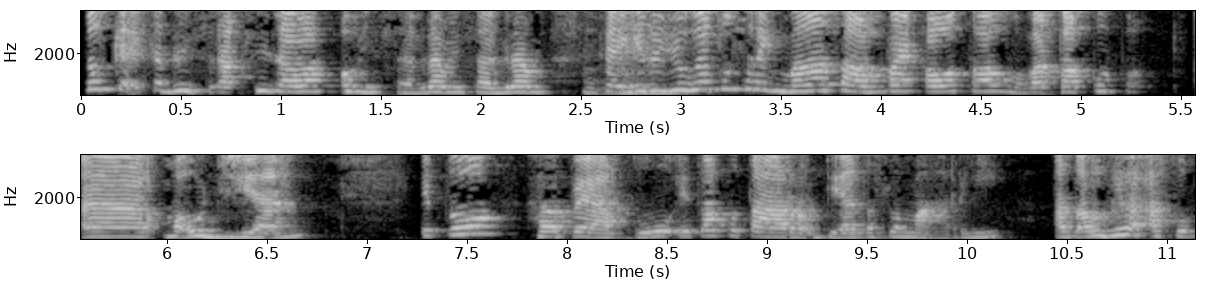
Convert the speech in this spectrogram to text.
Terus kayak ke distraksi sama oh Instagram Instagram kayak gitu juga tuh sering banget sampai kamu tahu nggak, waktu aku eh, mau ujian itu HP aku itu aku taruh di atas lemari atau enggak aku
